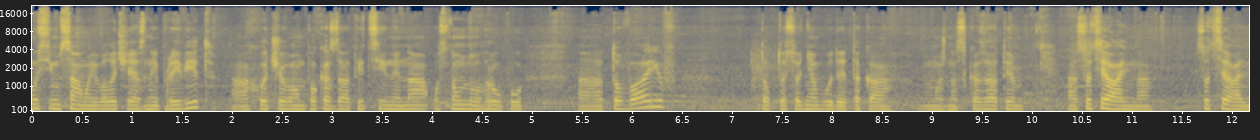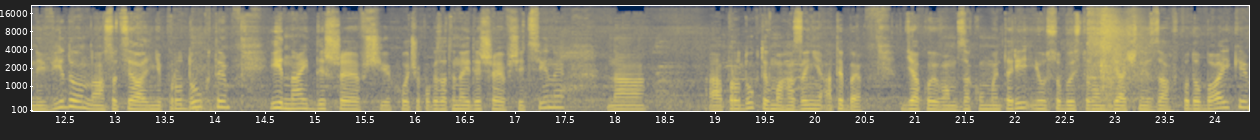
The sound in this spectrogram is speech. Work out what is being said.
Усім самий величезний привіт. Хочу вам показати ціни на основну групу товарів. Тобто сьогодні буде така, можна сказати, соціальна, соціальне відео на соціальні продукти і найдешевші. Хочу показати найдешевші ціни на продукти в магазині АТБ. Дякую вам за коментарі і особисто вам вдячний за вподобайки.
